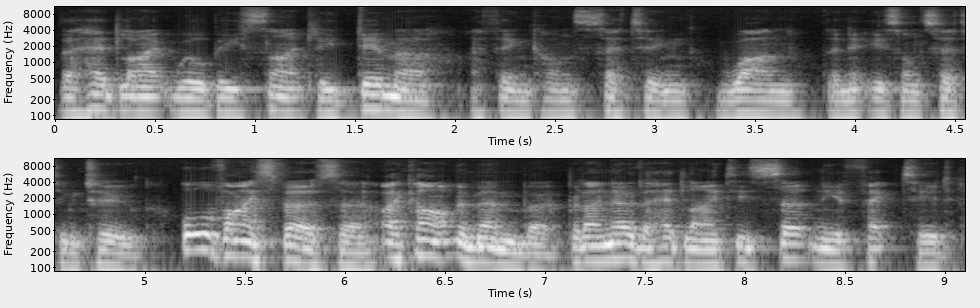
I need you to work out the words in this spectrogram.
the headlight will be slightly dimmer I think on setting 1 than it is on setting 2 or vice versa I can't remember but I know the headlight is certainly affected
